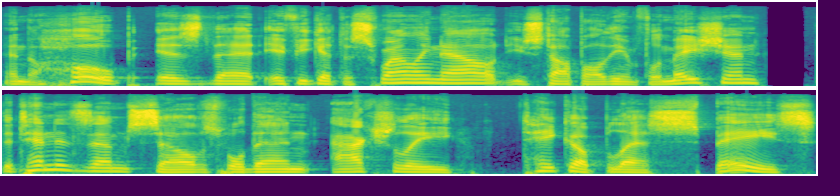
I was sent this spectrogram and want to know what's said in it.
And the hope is that if you get the swelling out, you stop all the inflammation, the tendons themselves will then actually take up less space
